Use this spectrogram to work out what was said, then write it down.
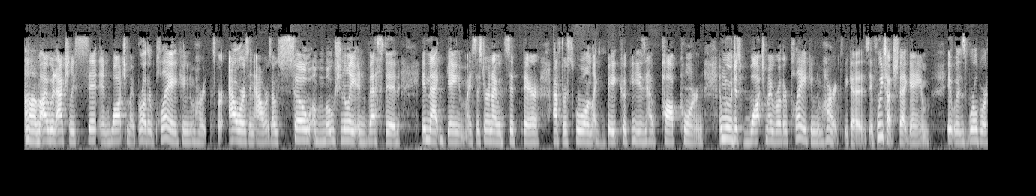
um, I would actually sit and watch my brother play Kingdom Hearts for hours and hours. I was so emotionally invested in that game. My sister and I would sit there after school and like bake cookies, have popcorn, and we would just watch my brother play Kingdom Hearts because if we touched that game, it was World War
